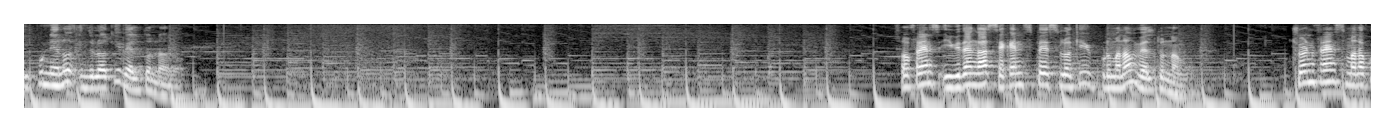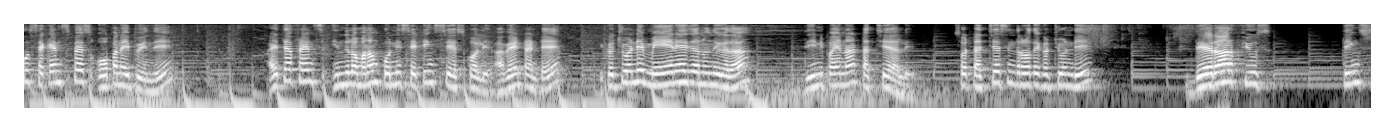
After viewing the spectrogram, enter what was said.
ఇప్పుడు నేను ఇందులోకి వెళ్తున్నాను. సో ఫ్రెండ్స్ ఈ విధంగా సెకండ్ స్పేస్లోకి ఇప్పుడు మనం వెళ్తున్నాం. చూడండి ఫ్రెండ్స్ మనకు సెకండ్ స్పేస్ ఓపెన్ అయిపోయింది. అయితే ఫ్రెండ్స్ ఇందులో మనం కొన్ని సెట్టింగ్స్ చేసుకోవాలి. అవేంటంటే ఇక్కడ చూడండి మేనేజ్ అని ఉంది కదా దీనిపైన టచ్ చేయాలి. సో టచ్ చేసిన తర్వాత ఇక్కడ చూడండి there are fews things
